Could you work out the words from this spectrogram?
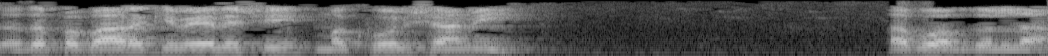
د د په بار کې ویل شي مخول شامی ابو عبد الله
